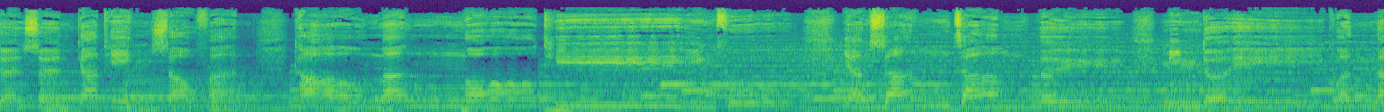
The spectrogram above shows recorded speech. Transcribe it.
常常加添受煩，求吻我天父，人生怎去面對困難？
